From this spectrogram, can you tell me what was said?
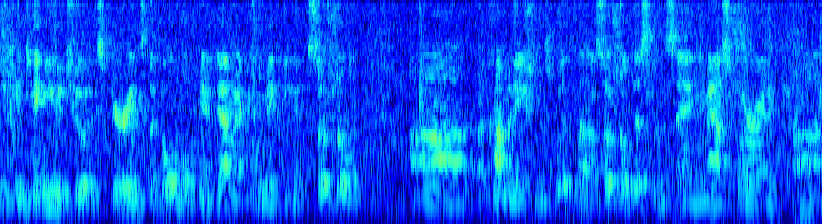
we continue to experience the global pandemic and making it social, uh, accommodations with, uh, social distancing, mask wearing, uh,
